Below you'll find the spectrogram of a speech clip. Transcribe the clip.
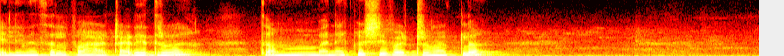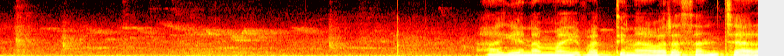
ಇಲ್ಲಿನೂ ಸ್ವಲ್ಪ ಆಟ ಆಡಿದರು. ತುಂಬಾ ಖುಷಿಪಟ್ಟರು ಮಕ್ಕಳು ಹಾಗೆ ನಮ್ಮ ಇವತ್ತಿನ ಅವರ ಸಂಚಾರ.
